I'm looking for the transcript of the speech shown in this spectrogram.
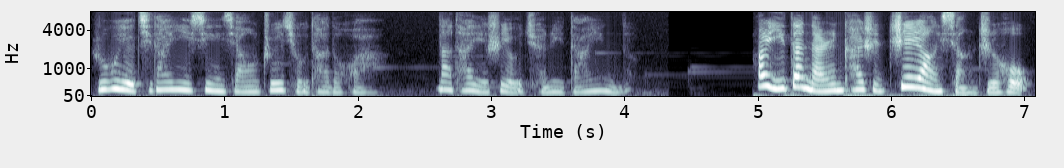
如果有其他异性想要追求他的话。那他也是有权利答应的，而一旦男人开始这样想之后，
